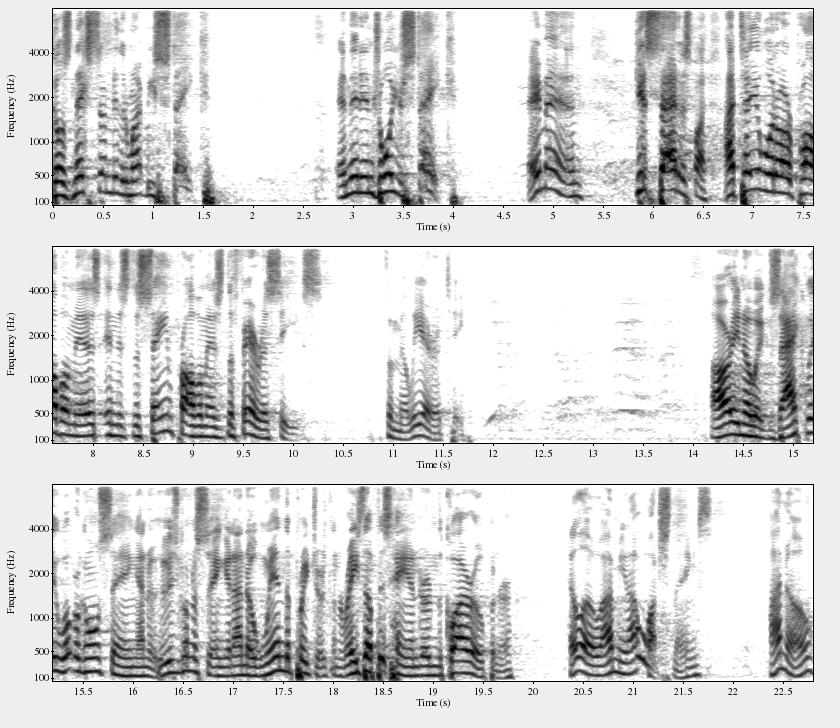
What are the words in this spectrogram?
Because next Sunday there might be steak. And then enjoy your steak. Amen. Get satisfied. I tell you what our problem is, and it's the same problem as the Pharisees familiarity. I already know exactly what we're going to sing. I know who's going to sing it. I know when the preacher is going to raise up his hand during the choir opener. Hello, I mean, I watch things. I know.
